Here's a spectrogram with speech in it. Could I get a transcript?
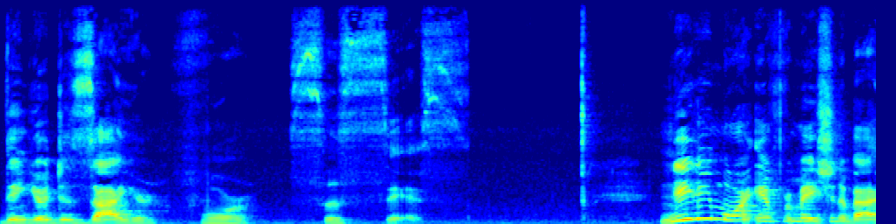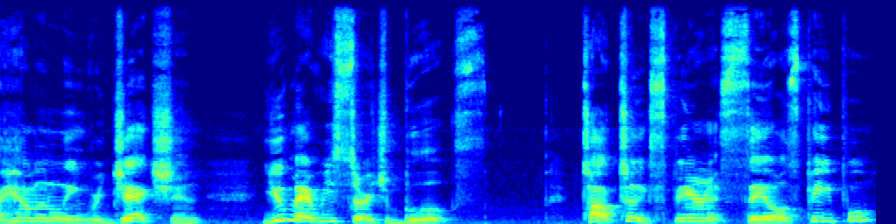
than your desire for success Needing more information about handling rejection, you may research books, talk to experienced salespeople,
